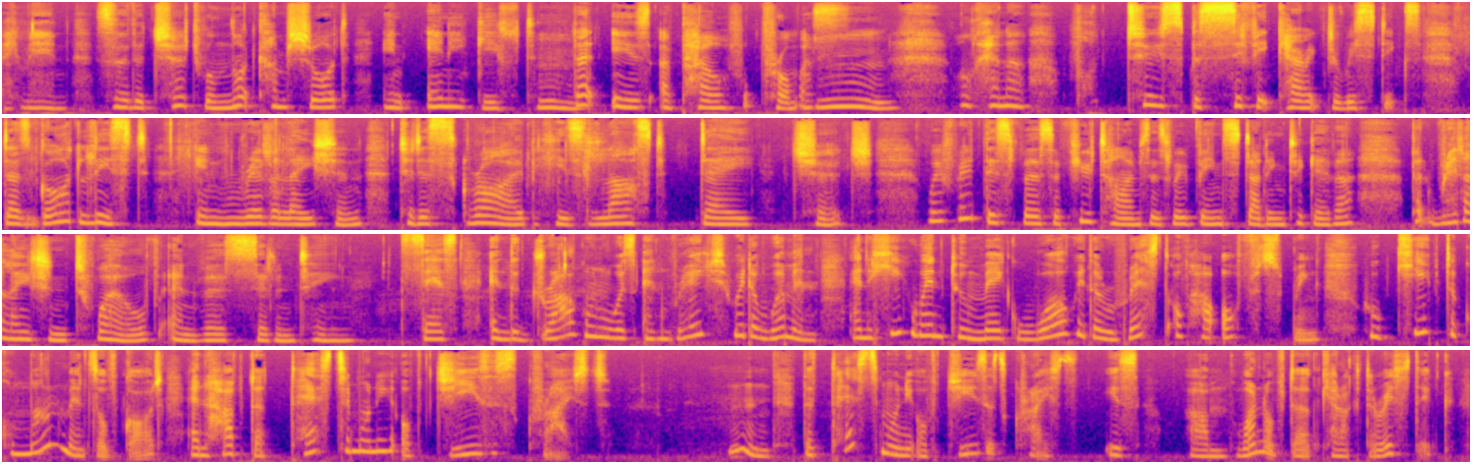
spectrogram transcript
Amen. So the church will not come short in any gift. Hmm. That is a powerful promise. Hmm. Well, Hana, what two specific characteristics does God list in Revelation to describe his last day church? We've read this verse a few times as we've been studying together, but Revelation 12 and verse 17. Says, And the dragon was enraged with the woman, and he went to make war with the rest of her offspring, who keep the commandments of God and have the testimony of Jesus Christ. Hmm, the testimony of Jesus Christ is um, one of the characteristic.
